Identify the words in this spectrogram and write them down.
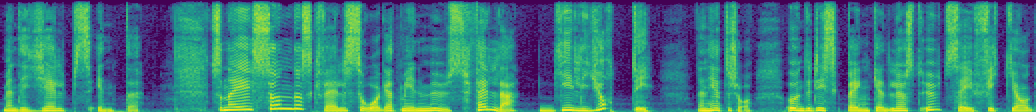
men det hjälps inte. Så när jag i söndags kväll såg att min musfälla, Giljotti, den heter så, under diskbänken löst ut sig fick jag,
